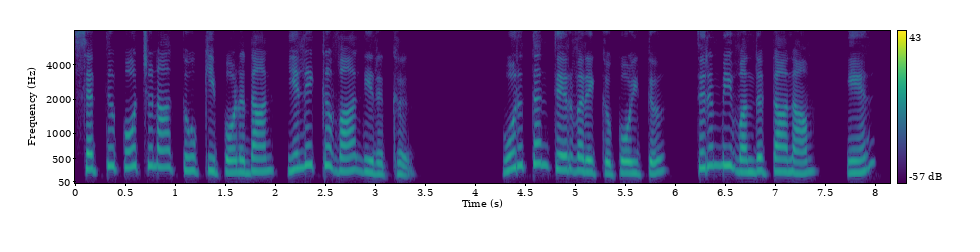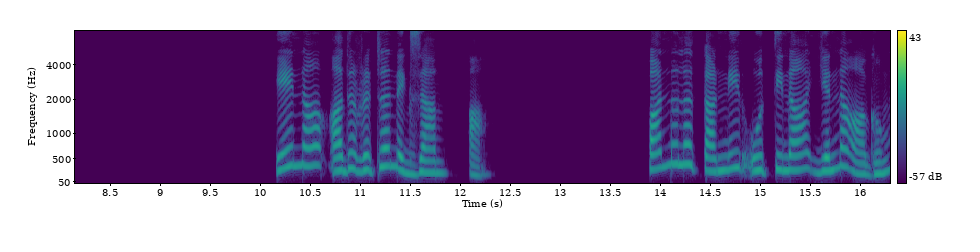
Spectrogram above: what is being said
செத்து போச்சுனா தூக்கி போடுதான் எலிக்கு வால் இருக்கு. ஒருத்தன் தேர்வறைக்கு போயிட்டு திரும்பி வந்துட்டானாம் ஏன்? ஏன்னா அது ரிட்டர்ன் எக்ஸாம் ஆ. பண்ணுல தண்ணீர் ஊத்தினா என்ன ஆகும்?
